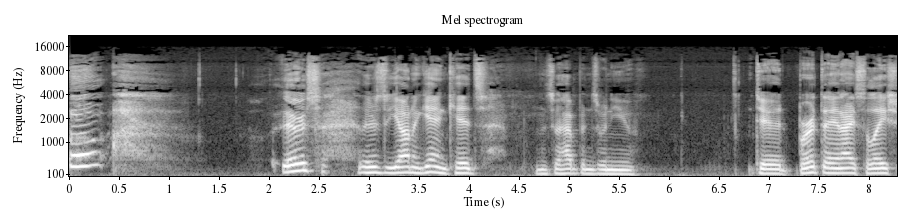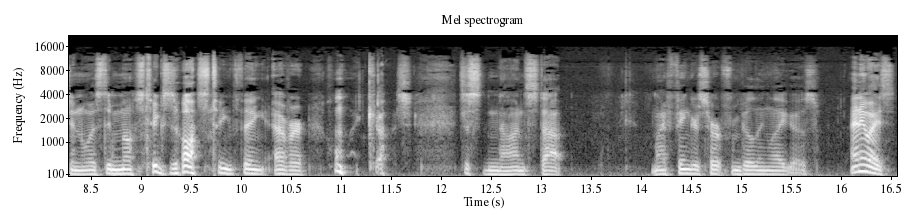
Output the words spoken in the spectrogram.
Oh, there's there's the yawn again, kids. That's what happens when you. Dude, birthday in isolation was the most exhausting thing ever. Oh my gosh, just nonstop. My fingers hurt from building Legos. Anyways,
